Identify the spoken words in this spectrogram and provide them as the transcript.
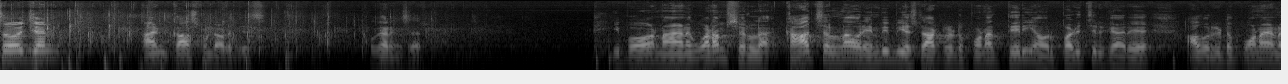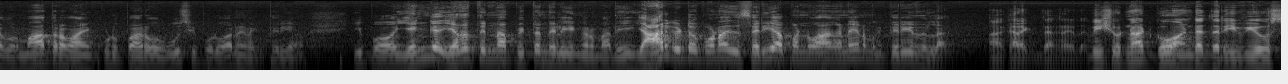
surgeon and cosmetologist உட்காருங்க சார். இப்போது நான் எனக்கு உடம்பு சரியில்லை. காய்ச்சல்னால் ஒரு எம்பிபிஎஸ் டாக்டர்கிட்ட போனால் தெரியும். அவர் படிச்சிருக்காரு. அவர்கிட்ட போனால் எனக்கு ஒரு மாத்திரை வாங்கி கொடுப்பாரு. ஒரு ஊசி போடுவார்னு எனக்கு தெரியும். இப்போது எங்கே எதை தின்னா பித்தம் தெளிங்கிற மாதிரி யார்கிட்ட போனால் இது சரியாக பண்ணுவாங்கன்னே நமக்கு தெரியறதில்ல. கரெக்ட் தான் correct we should not go under the reviews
